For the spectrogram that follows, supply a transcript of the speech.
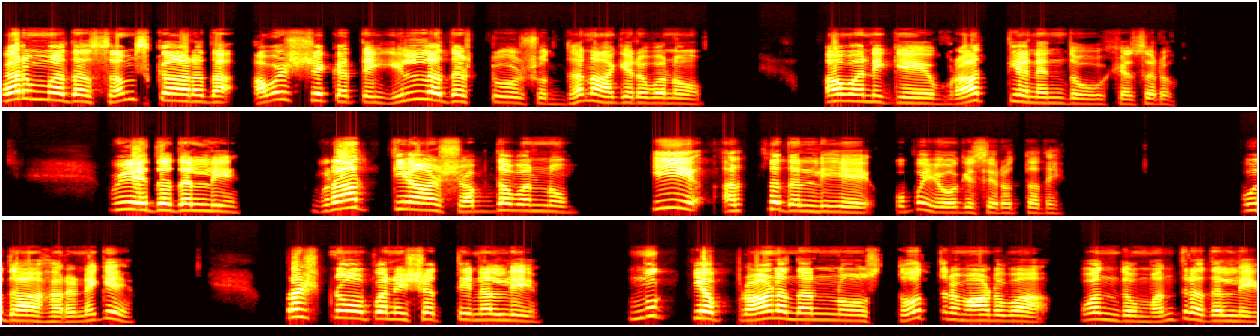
ಕರ್ಮದ ಸಂಸ್ಕಾರದ ಅವಶ್ಯಕತೆ ಇಲ್ಲದಷ್ಟು ಶುದ್ಧನಾಗಿರುವನು ಅವನಿಗೆ ವ್ರಾತ್ಯನೆಂದು ಹೆಸರು. ವೇದದಲ್ಲಿ ವ್ರಾತ್ಯ ಶಬ್ದವನ್ನು ಈ ಅರ್ಥದಲ್ಲಿಯೇ ಉಪಯೋಗಿಸಿರುತ್ತದೆ. ಉದಾಹರಣೆಗೆ, ಪ್ರಶ್ನೋಪನಿಷತ್ತಿನಲ್ಲಿ ಮುಖ್ಯ ಪ್ರಾಣನನ್ನು ಸ್ತೋತ್ರ ಮಾಡುವ ಒಂದು ಮಂತ್ರದಲ್ಲಿ,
